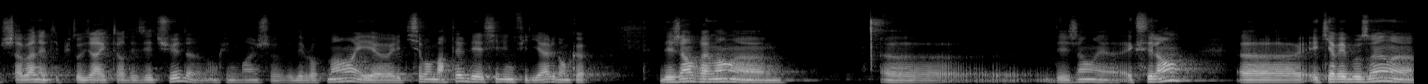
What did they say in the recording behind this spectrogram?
Chaban était plutôt directeur des études, donc une branche de développement, et Laetitia Bombartel, DSI d'une filiale. Donc, des gens vraiment, des gens excellents euh, et qui avait besoin, euh,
